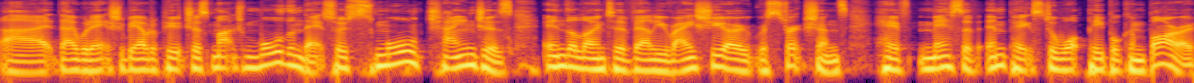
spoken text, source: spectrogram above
uh, they would actually be able to purchase much more than that. So small changes in the loan to value ratio restrictions have massive impacts to what people can borrow.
